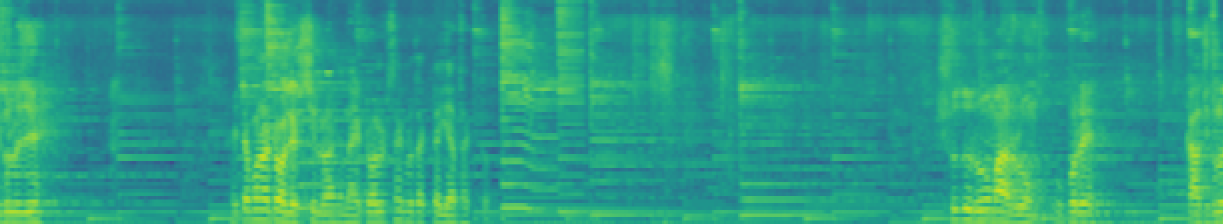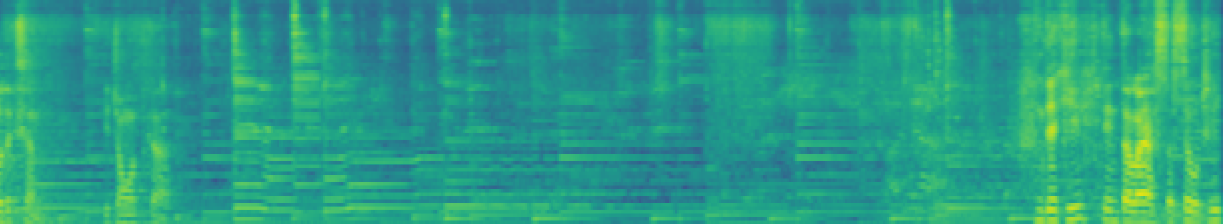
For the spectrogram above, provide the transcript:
এগুলো যে এটা মনে হয় টয়লেট ছিল না? টয়লেট থাকলে তো একটা ইয়া থাকতো। শুধু রুম আর রুম উপরে কাজগুলো দেখছেন? কি চমৎকার। দেখি, তিনতলায় আস্তে আস্তে উঠি।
